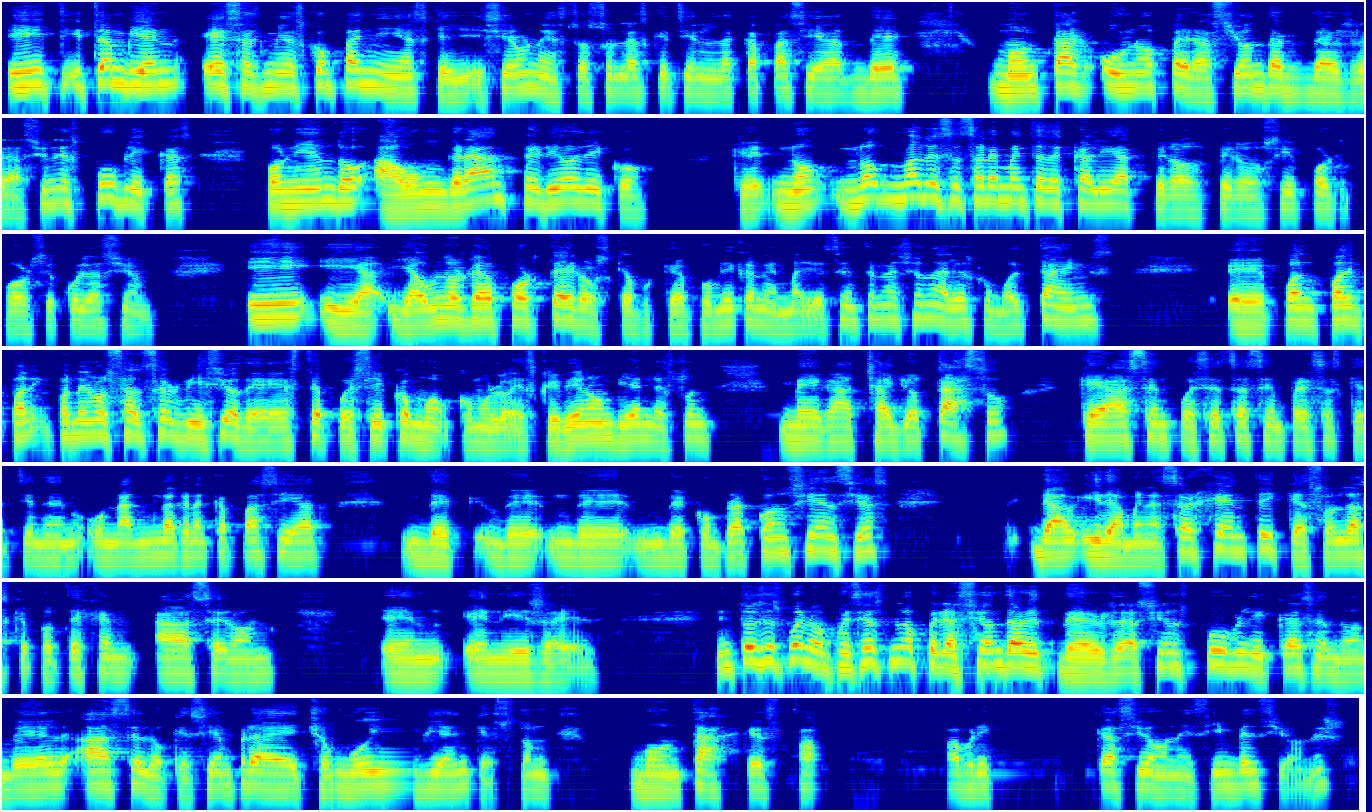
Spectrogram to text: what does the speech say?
Y, y, también esas mismas compañías que hicieron esto son las que tienen la capacidad de montar una operación de, de relaciones públicas poniendo a un gran periódico que no, no, no necesariamente de calidad, pero, pero sí por, por circulación, y, y, a, unos reporteros que, que, publican en medios internacionales como el Times, eh, pon, pon, ponernos al servicio de este, pues sí, como, como lo escribieron bien, es un mega chayotazo que hacen pues estas empresas que tienen una, gran capacidad de, de, comprar conciencias y de amenazar gente y que son las que protegen a Cerón en, en Israel. Entonces, bueno, pues es una operación de, relaciones públicas en donde él hace lo que siempre ha hecho muy bien, que son montajes, fabricaciones, invenciones,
